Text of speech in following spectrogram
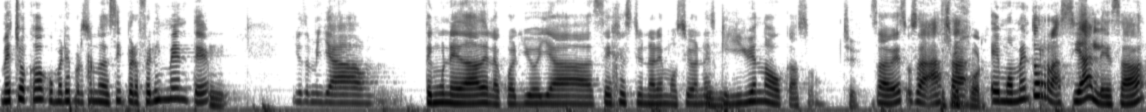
me he chocado con varias personas así, pero felizmente Mm. yo también ya tengo una edad en la cual yo ya sé gestionar emociones que yo ya no hago caso. Sí. ¿Sabes? O sea, hasta en momentos raciales, ¿ah?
